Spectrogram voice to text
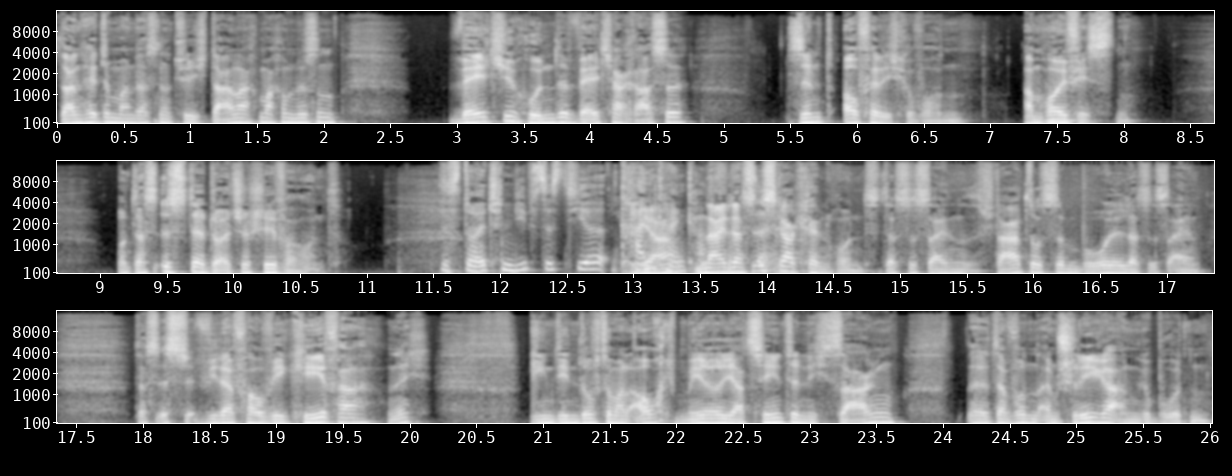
dann hätte man das natürlich danach machen müssen, welche Hunde welcher Rasse sind auffällig geworden. Am häufigsten. Und das ist der deutsche Schäferhund. Das deutschen liebstes Tier kann ja, kein Kampfhund Nein, das sein. ist gar kein Hund. Das ist ein Statussymbol. Das ist ein, das ist wie der VW Käfer, nicht? Gegen den durfte man auch mehrere Jahrzehnte nicht sagen. Äh, Da wurden einem Schläge angeboten.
